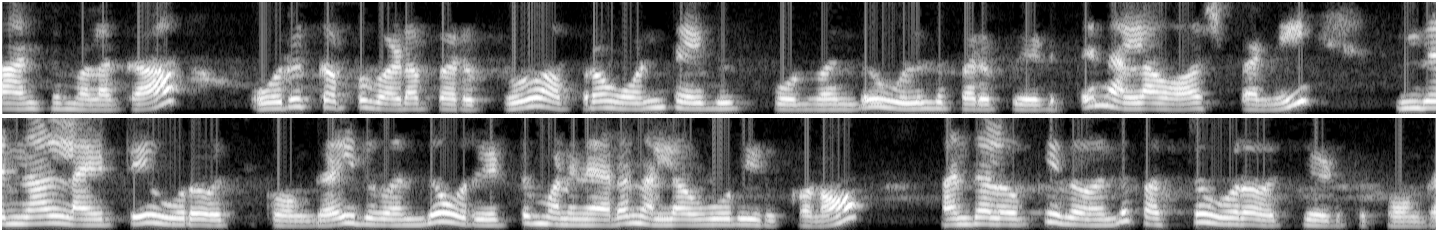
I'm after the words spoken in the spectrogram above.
காஞ்ச மிளகா ஒரு கப்பு வடைப்பருப்பு அப்புறம் ஒன் டேபிள் ஸ்பூன் வந்து உளுந்து பருப்பு எடுத்து நல்லா வாஷ் பண்ணி இந்த நாள் நைட்டே ஊற வச்சுக்கோங்க. இது வந்து ஒரு எட்டு மணி நேரம் நல்லா ஊறி இருக்கணும். அந்த அளவுக்கு இதை வந்து ஃபஸ்ட்டு ஊற வச்சு எடுத்துக்கோங்க.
